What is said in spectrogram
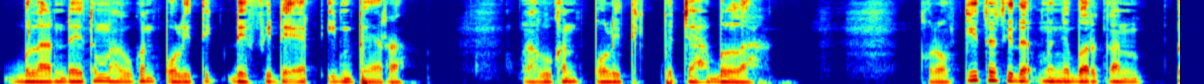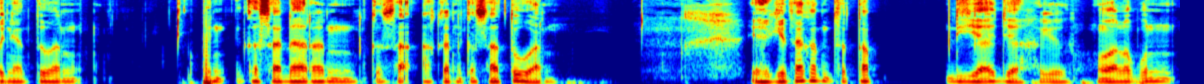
Belanda itu melakukan politik divide et impera. Melakukan politik pecah belah. Kalau kita tidak menyebarkan penyatuan kesadaran kesa akan kesatuan ya kita akan tetap dia aja gitu. Walaupun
